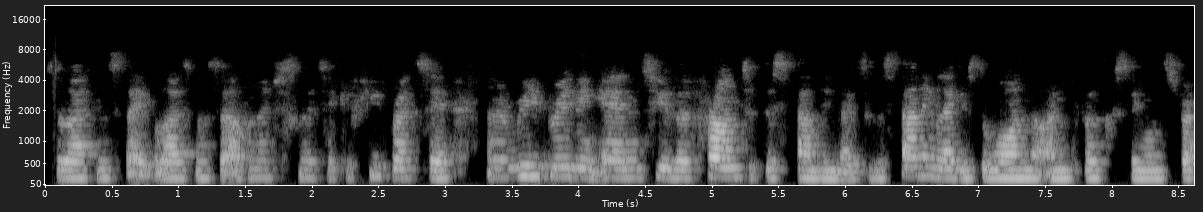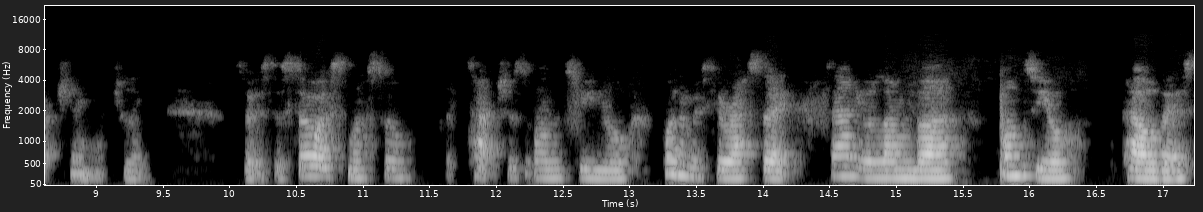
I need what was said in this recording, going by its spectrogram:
so that I can stabilize myself. And I'm just going to take a few breaths here and I'm really breathing into the front of the standing leg. So the standing leg is the one that I'm focusing on stretching actually. So it's the psoas muscle that attaches onto your bottom of thoracic, down your lumbar, onto your pelvis,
